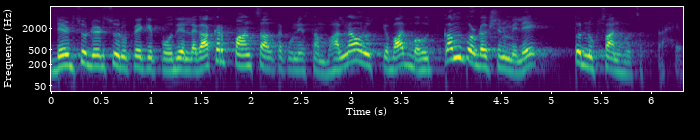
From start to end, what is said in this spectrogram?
डेढ़ सौ डेढ़ सौ रुपए के पौधे लगाकर पाँच साल तक उन्हें संभालना और उसके बाद बहुत कम प्रोडक्शन मिले तो नुकसान हो सकता है।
